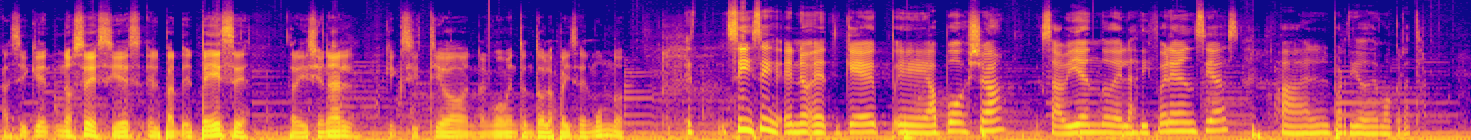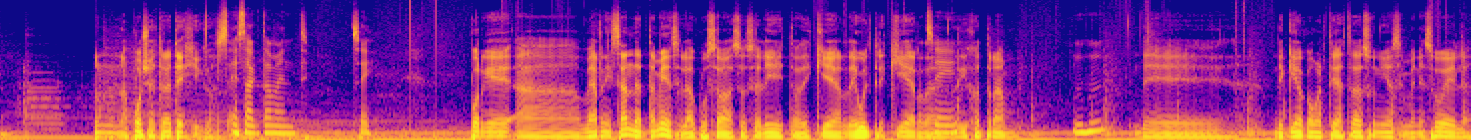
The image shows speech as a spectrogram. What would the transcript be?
así que no sé si es el, el PS tradicional que existió en algún momento en todos los países del mundo. Sí, sí, eh, no, eh, que eh, apoya, sabiendo de las diferencias, al Partido Demócrata. Un apoyo estratégico. Exactamente, sí. Porque a Bernie Sanders también se lo acusaba de socialista, de izquierda, de ultra izquierda, Sí. dijo Trump, de que iba a convertir a Estados Unidos en Venezuela.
